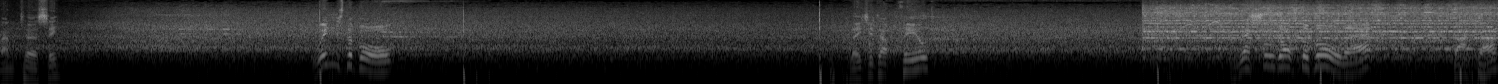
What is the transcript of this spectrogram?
Van Persie. Wins the ball. Plays it upfield. Wrestled off the ball there. Bacca.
